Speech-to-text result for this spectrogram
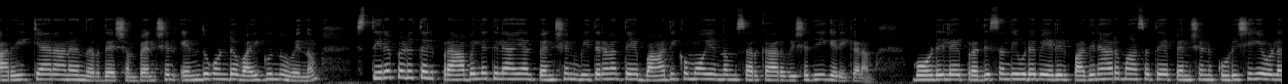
അറിയിക്കാനാണ് നിർദ്ദേശം. പെൻഷൻ എന്തുകൊണ്ട് വൈകുന്നുവെന്നും സ്ഥിരപ്പെടുത്തൽ പ്രാബല്യത്തിലായാൽ പെൻഷൻ വിതരണത്തെ ബാധിക്കുമോ എന്നും സർക്കാർ വിശദീകരിക്കണം. ബോർഡിലെ പ്രതിസന്ധിയുടെ പേരിൽ പതിനാറ് മാസത്തെ പെൻഷൻ കുടിശ്ശികയുള്ള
